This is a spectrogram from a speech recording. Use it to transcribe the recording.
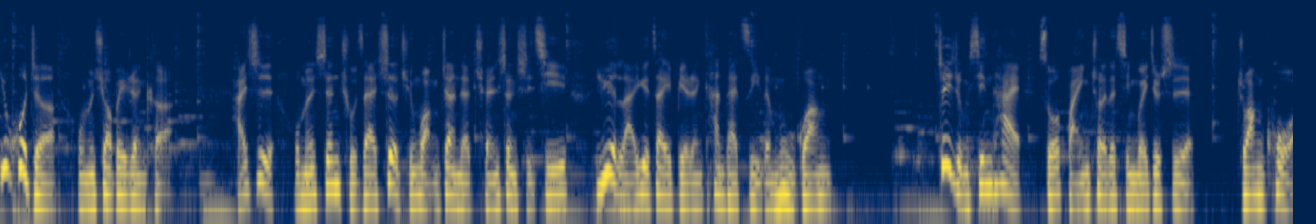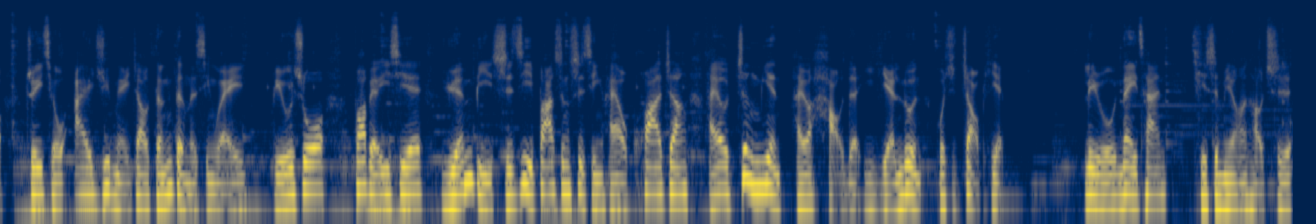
又或者我们需要被认可，还是我们身处在社群网站的全盛时期，越来越在意别人看待自己的目光。这种心态所反映出来的行为就是装阔、追求 IG 美照等等的行为。比如说，发表一些远比实际发生事情还要夸张、还要正面、还有好的言论或是照片。例如，那一餐其实没有很好吃，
